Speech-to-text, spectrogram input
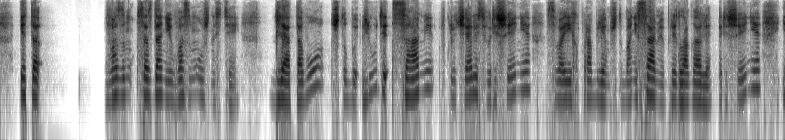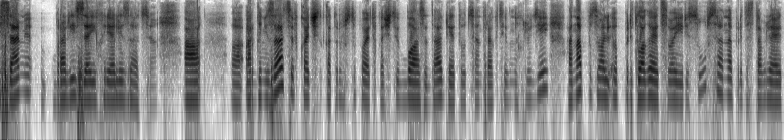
– это создание возможностей для того, чтобы люди сами включались в решение своих проблем, чтобы они сами предлагали решения и сами брались за их реализацию. А организация, в качестве, которая выступает в качестве базы да, для этого центра активных людей, она позволяет, предлагает свои ресурсы, она предоставляет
